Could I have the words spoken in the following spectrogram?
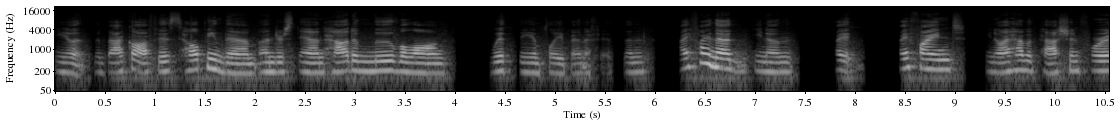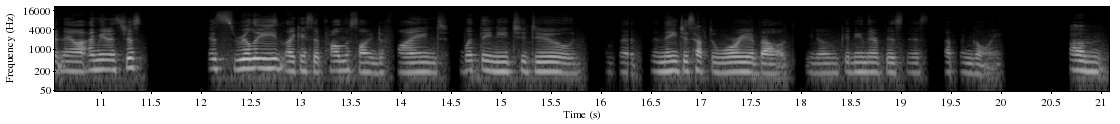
you know, the back office, helping them understand how to move along with the employee benefits. And I find that, you know, I, I find, you know, I have a passion for it now. I mean, it's just, it's really, like I said, problem solving to find what they need to do, but then they just have to worry about, you know, getting their business up and going. Um,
